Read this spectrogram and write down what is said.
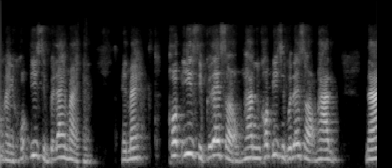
ใหม่ครบยี่สิบก็ได้ใหม่ เห็นไหมครบยี่สิบก็ได้สองพันครบยี่สิบก็ได้สองพันนะ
